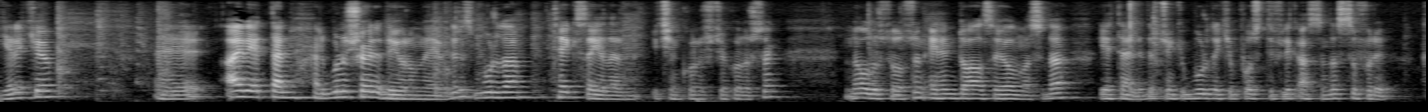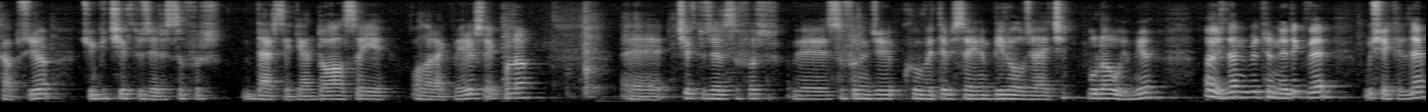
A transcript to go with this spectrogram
gerekiyor. Ee, ayrıyetten hani bunu şöyle de yorumlayabiliriz. Burada tek sayıların için konuşacak olursak ne olursa olsun n'in doğal sayı olması da yeterlidir. Çünkü buradaki pozitiflik aslında sıfırı kapsıyor. Çünkü çift üzeri sıfır dersek yani doğal sayı olarak verirsek bunu e, çift üzeri sıfır ve sıfırıncı kuvvete bir sayının bir olacağı için buna uymuyor. O yüzden bütünledik ve bu şekilde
